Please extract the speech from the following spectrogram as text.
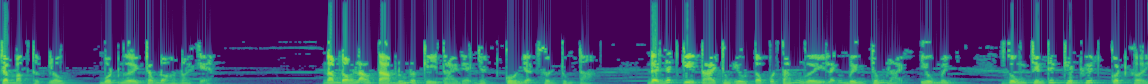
trầm mặc thực lâu Một người trong đó nói kẽ, Năm đó lão Tam đúng là kỳ tài đệ nhất Cô nhận xuân chúng ta. Đệ nhất kỳ tài trong yêu tộc có 8 người lãnh binh chống lại yêu mình Dùng chiến tích thiết huyết quật khởi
